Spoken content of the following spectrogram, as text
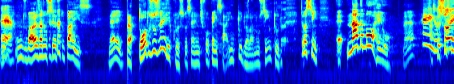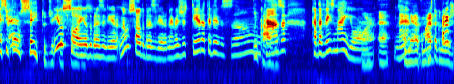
Né? É. Um dos maiores anunciantes do país. Né? Para todos os veículos, se a gente for pensar em tudo, ela anuncia em tudo. Então, assim, é, nada morreu. Né? É, As o pessoas têm sonho- esse é. conceito de E que o as sonho coisas- do brasileiro, não só do brasileiro, né? Mas de ter a televisão Em em, casa. casa. cada vez maior. É, Né? com, mais tecnologia,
